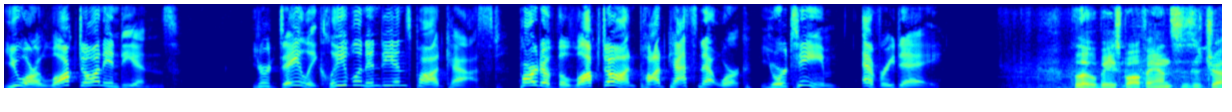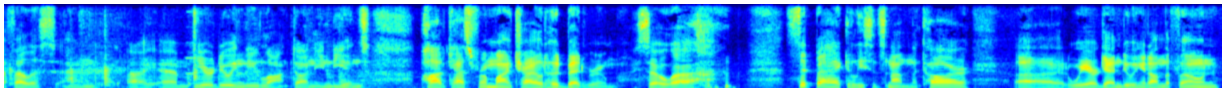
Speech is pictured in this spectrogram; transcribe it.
You are Locked On Indians, your daily Cleveland Indians podcast. Part of the Locked On Podcast Network, your team every day. Hello, baseball fans. This is Jeff Ellis, and I am here doing the Locked On Indians podcast from my childhood bedroom. So uh, sit back, at least it's not in the car. Uh, we are again doing it on the phone.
